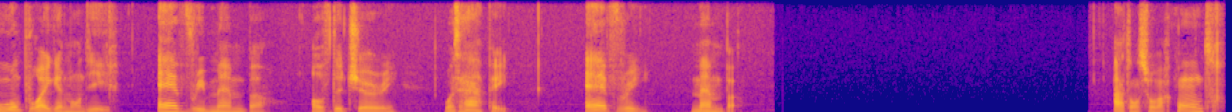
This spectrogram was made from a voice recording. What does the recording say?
Ou on pourra également dire Every member of the jury was happy. Every member. Attention par contre,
